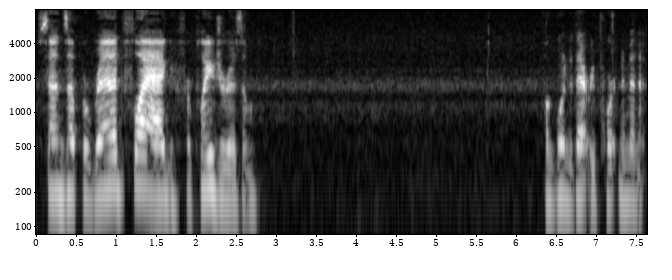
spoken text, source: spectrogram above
sends up a red flag for plagiarism. I'll go into that report in a minute.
